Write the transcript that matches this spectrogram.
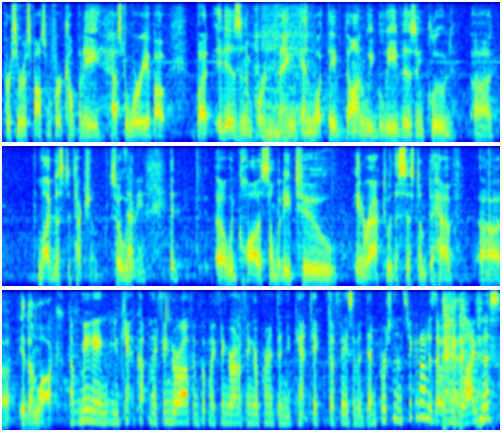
person responsible for a company has to worry about. But it is an important thing, and what they've done, we believe, is include uh, liveness detection. So that mean? It uh, would cause somebody to interact with the system to have uh, it unlock. Uh, meaning you can't cut my finger off and put my finger on a fingerprint and you can't take the face of a dead person and stick it on? Is that what you mean, liveness?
